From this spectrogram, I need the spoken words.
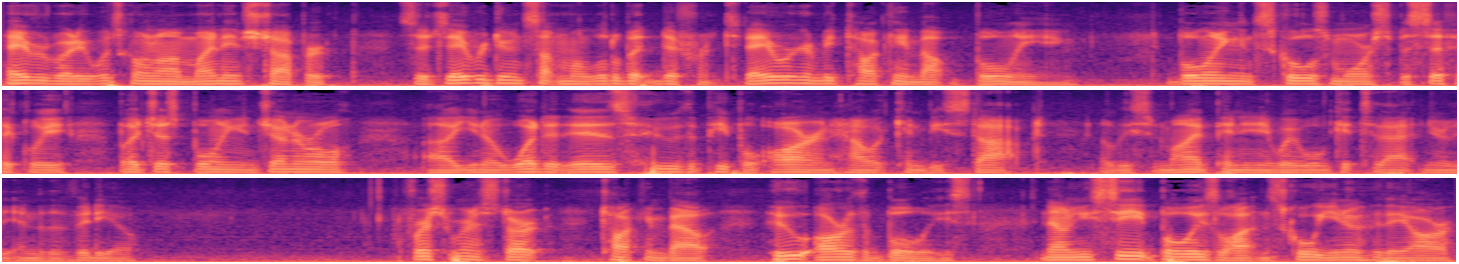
Hey everybody, what's going on? My name's Chopper. So today we're doing something a little bit different. Today we're going to be talking about bullying. Bullying in schools more specifically, but just bullying in general. Uh, you know, what it is, who the people are, and how it can be stopped. At least in my opinion, anyway, we'll get to that near the end of the video. First we're going to start talking about who are the bullies. Now you see bullies a lot in school, you know who they are.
